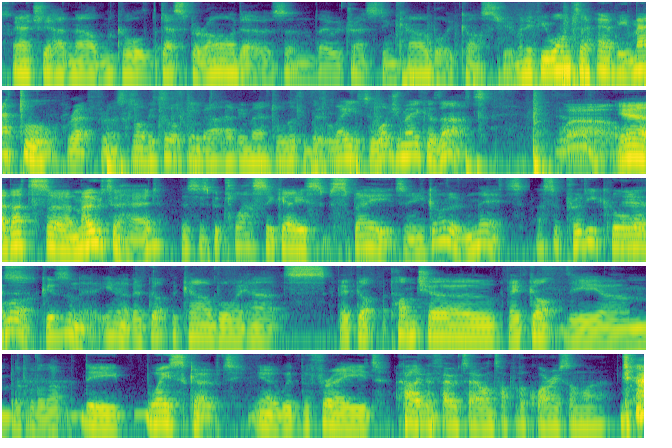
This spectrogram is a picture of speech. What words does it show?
They actually had an album called Desperados, and they were dressed in cowboy costume. And if you want a heavy metal reference, because I'll be talking about heavy metal a little bit later, what do you make of that? Wow. Yeah, that's uh, Motorhead. This is the classic Ace of Spades, and you've got to admit that's a pretty cool Yes. look, isn't it? You know, they've got the cowboy hats, they've got the poncho, they've got the um, blah, blah, blah, the waistcoat, you know, with the frayed. Having a photo on top of a quarry somewhere.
